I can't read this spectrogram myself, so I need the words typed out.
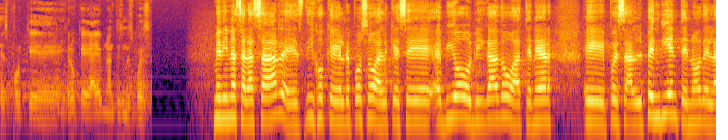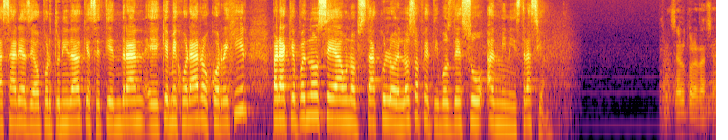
es porque creo que hay un antes y un después. Medina Salazar dijo que el reposo al que se vio obligado a tener eh, pues al pendiente no de las áreas de oportunidad que se tendrán eh, que mejorar o corregir para que pues no sea un obstáculo en los objetivos de su administración cero tolerancia.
